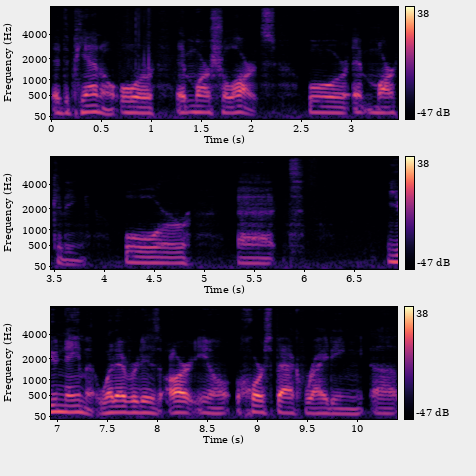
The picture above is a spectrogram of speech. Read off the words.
at the piano or at martial arts or at marketing or at you name it, whatever it is, art, you know, horseback riding, uh,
